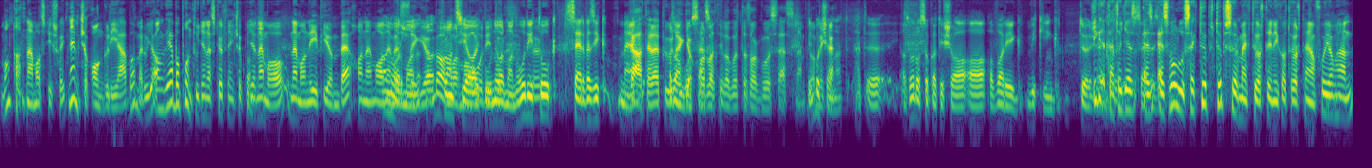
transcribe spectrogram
mondhatnám azt is, hogy nem csak Angliában, mert ugye Angliában pont ugyanezt történik, csak ugye nem a, nem a nép jön be, hanem a, a nemesség norman, jön be. A, a francia norman, hódítók, norman hódítók szervezik meg Rátelepülnek gyakorlatilag ott az angol száz, nem tudom. Bocsánat, hát az oroszokat is a, a, a varég viking törzs. Igen, tehát hogy ez, ez, ez valószínűleg több, többször megtörténik a történelem folyamán,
